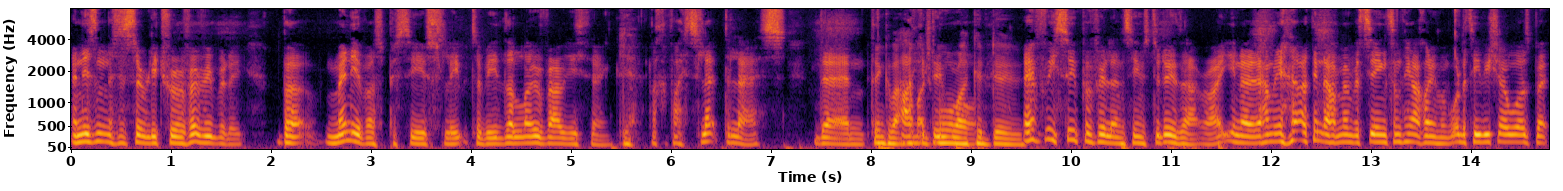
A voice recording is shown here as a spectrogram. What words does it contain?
And isn't necessarily true of everybody. But many of us perceive sleep to be the low value thing. Yeah. Like if I slept less, then Think about I how could much do more, I could do. Every supervillain seems to do that, right? You know, how many? I think I remember seeing something. I can't even remember what the TV show was, but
